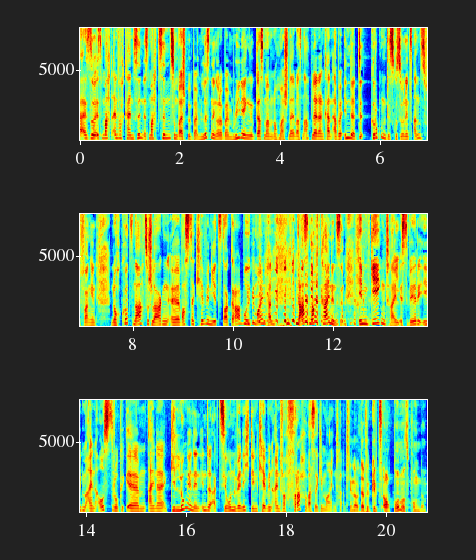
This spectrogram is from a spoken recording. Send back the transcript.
also es macht einfach keinen Sinn. Es macht Sinn zum Beispiel beim Listening oder beim Reading, dass man nochmal schnell was nachblättern kann, aber in der Di Gruppendiskussion jetzt anzufangen, noch kurz nachzuschlagen, äh, was der Kevin jetzt da gerade wohl gemeint hat, das macht keinen Sinn. Im Gegenteil, es wäre eben ein Ausdruck ähm, einer gelungenen Interaktion, wenn ich den Kevin einfach frage, was er gemeint hat. Genau, dafür gibt es auch Bonuspunkte.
